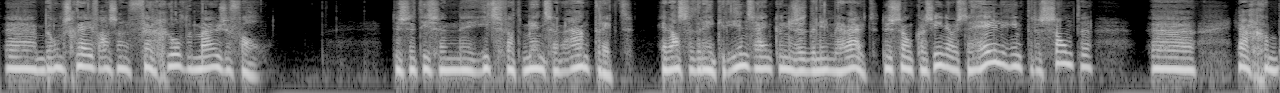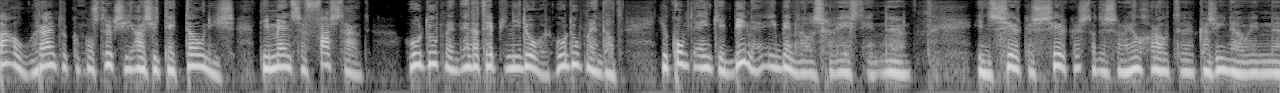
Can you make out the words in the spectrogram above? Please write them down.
eh, omschreven als een vergulde muizenval. Dus het is een, eh, iets wat mensen aantrekt. En als ze er een keer in zijn, kunnen ze er niet meer uit. Dus zo'n casino is een hele interessante ja, gebouw. Ruimtelijke constructie, architectonisch. Die mensen vasthoudt. Hoe doet men, en dat heb je niet door, hoe doet men dat? Je komt één keer binnen. Ik ben wel eens geweest in, in Circus Circus. Dat is zo'n heel groot eh, casino in eh,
